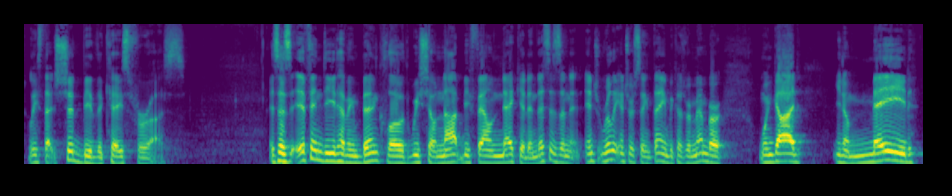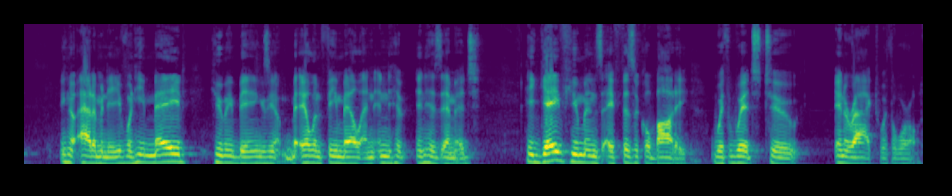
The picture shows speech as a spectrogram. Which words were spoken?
At least that should be the case for us. It says, If indeed, having been clothed, we shall not be found naked. And this is a really interesting thing because remember, when God you know, made you know, Adam and Eve, when He made human beings, you know, male and female, and in his, in his image, He gave humans a physical body with which to interact with the world,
